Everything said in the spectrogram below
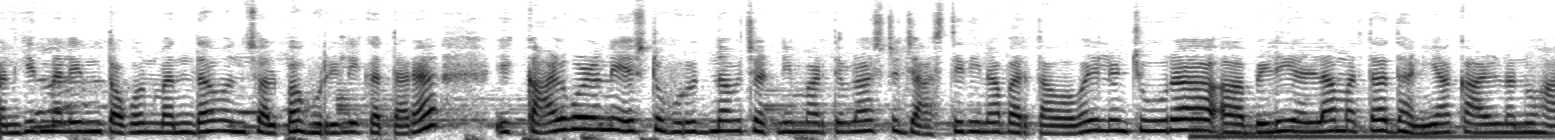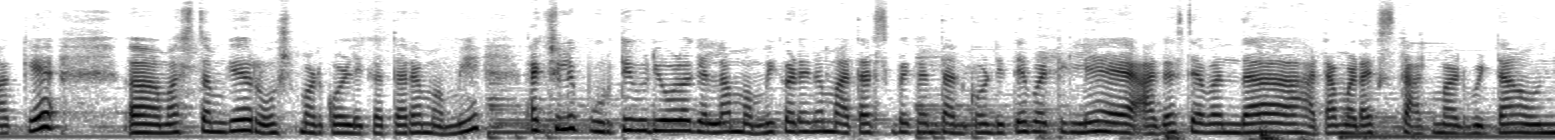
ಒಣಗಿದ ಮೇಲೆ ಇನ್ನು ತೊಗೊಂಡು ಬಂದ ಒಂದು ಸ್ವಲ್ಪ ಹುರಿಲಿಕ್ಕತ್ತಾರ ಈ ಕಾಳುಗಳನ್ನ ಎಷ್ಟು ಹುರಿದು ನಾವು ಚಟ್ನಿ ಮಾಡ್ತೀವಲ್ಲ, ಅಷ್ಟು ಜಾಸ್ತಿ ದಿನ ಬರ್ತಾವವ. ಇಲ್ಲೊಂದು ಚೂರ ಬಿಳಿ ಎಳ್ಳ ಮತ್ತು ಧನಿಯಾ ಕಾಳನ್ನು ಹಾಕಿ ಮಸ್ತ್ ನಮಗೆ ರೋಸ್ಟ್ ಮಾಡ್ಕೊಳ್ಲಿಕ್ಕತ್ತಾರ ಮಮ್ಮಿ. ಆ್ಯಕ್ಚುಲಿ ಪೂರ್ತಿ ವಿಡಿಯೋ ಒಳಗೆಲ್ಲ ಮಮ್ಮಿ ಕಡೆನೇ ಮಾತಾಡ್ಸ್ಬೇಕಂತ ಅನ್ಕೊಂಡಿದ್ದೆ ಬಟ್ ಇಲ್ಲೇ ಆಗಸ್ಟ್ ಬಂದ ಹಠ ಮಾಡೋಕ್ಕೆ ಸ್ಟಾರ್ಟ್ ಮಾಡಿಬಿಟ್ಟ. ಅವ್ನು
